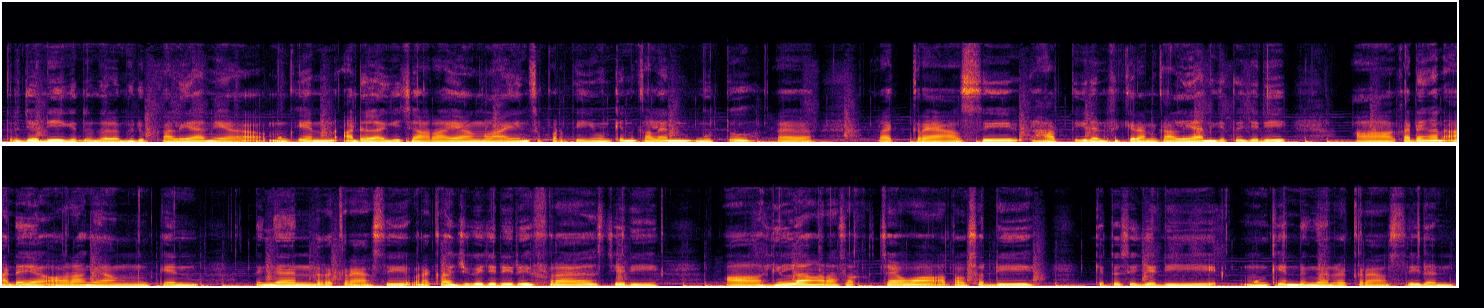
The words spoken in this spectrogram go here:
terjadi gitu dalam hidup kalian ya mungkin ada lagi cara yang lain seperti mungkin kalian butuh re rekreasi hati dan pikiran kalian gitu. Jadi uh, kadang kan ada ya orang yang mungkin dengan rekreasi mereka juga jadi refresh jadi uh, hilang rasa kecewa atau sedih gitu sih. Jadi mungkin dengan rekreasi dan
